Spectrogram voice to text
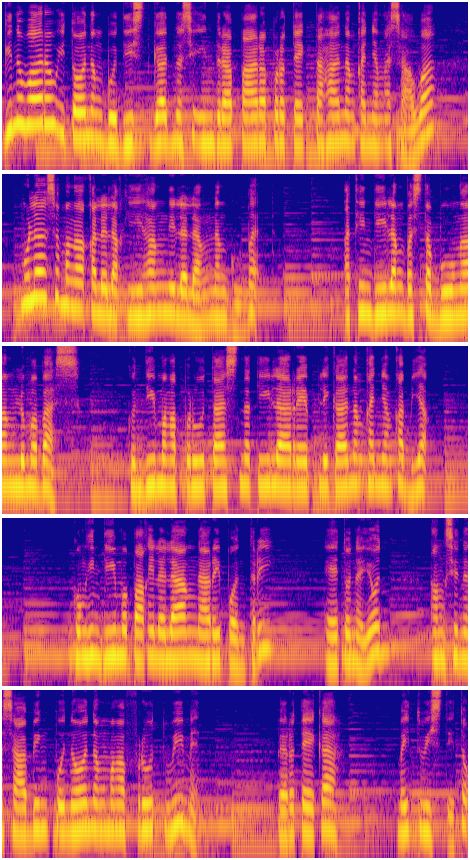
ginawa raw ito ng Buddhist god na si Indra para protektahan ang kanyang asawa mula sa mga kalalakihang nilalang ng gubat. At hindi lang basta bunga ang lumabas, kundi mga prutas na tila replika ng kanyang kabiyak. Kung hindi mo pa kilala ang Naripon tree, eto na yon ang sinasabing puno ng mga fruit women. Pero teka, may twist ito.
